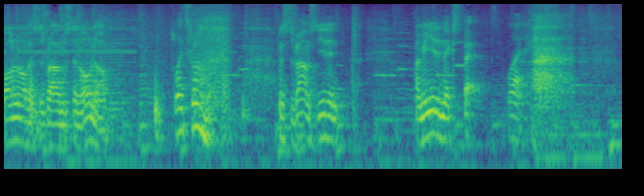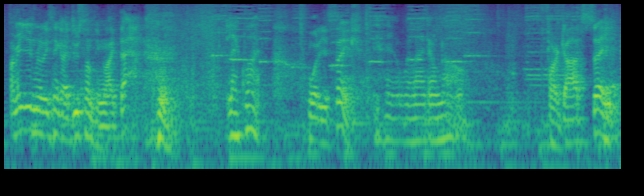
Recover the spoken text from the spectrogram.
Oh no, Mrs. Robinson. Oh no. What's wrong? Mrs. Robinson, you didn't. I mean, you didn't expect. What? I mean, you didn't really think I'd do something like that. Like what? what do you think? well, I don't know. For God's sake,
